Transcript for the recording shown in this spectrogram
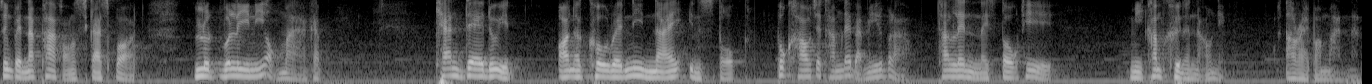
ซึ่งเป็นนักพากของ Sky Sport หลุดวลีนี้ออกมาครับ Can they do it on a cold rainy night in Stoke พวกเขาจะทำได้แบบนี้หรือเปล่า ถ้าเล่นในสโต๊กที่มีค่ำคืนอันหนาวเหน็บอะไรประมาณนั้น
